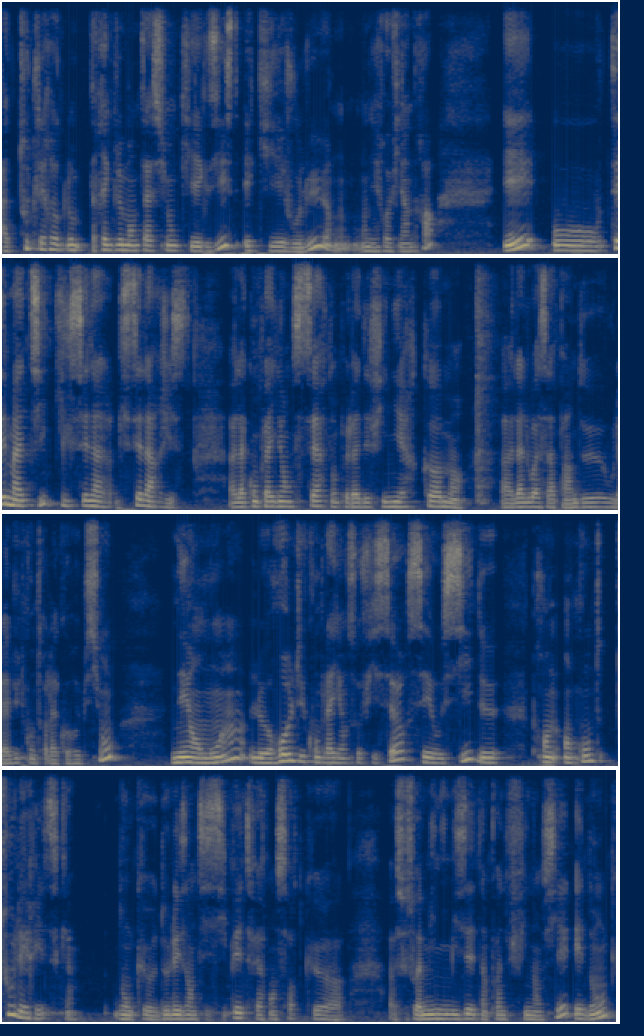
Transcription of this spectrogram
à toutes les réglementations qui existent et qui évoluent. on y reviendra et aux thématiques qui s'élargissent. Euh, la compliance, certes, on peut la définir comme euh, la loi Sapin 2 ou la lutte contre la corruption. Néanmoins, le rôle du compliance officer, c'est aussi de prendre en compte tous les risques, donc euh, de les anticiper, de faire en sorte que ce soit minimisé d'un point de vue financier. Et donc,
